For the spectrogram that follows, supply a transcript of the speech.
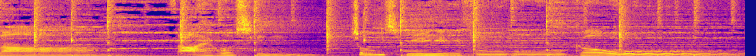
浪，在我心中起伏够。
